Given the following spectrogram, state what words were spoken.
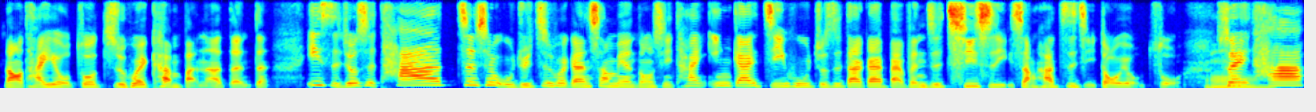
然后它也有做智慧看板啊等等。意思就是，它这些五 G 智慧杆上面的东西，它应该几乎就是大概百分之七十以上，它自己都有做，哦、所以它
